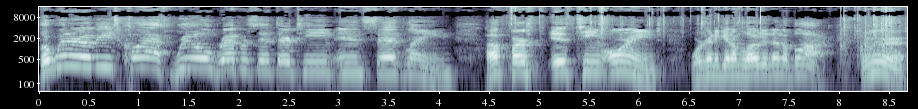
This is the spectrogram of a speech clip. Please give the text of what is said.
The winner of each class will represent their team in said lane. Up first is Team Orange. We're going to get them loaded in a block. Remember,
